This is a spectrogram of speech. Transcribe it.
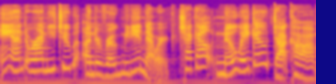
and we're on YouTube under Rogue Media Network. Check out nowaco.com.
